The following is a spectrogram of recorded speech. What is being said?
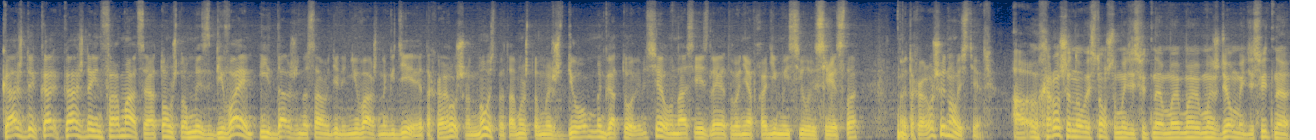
каждый, ка- каждая информация о том, что мы сбиваем, и даже на самом деле неважно где, это хорошая новость, потому что мы ждем, мы готовимся, у нас есть для этого необходимые силы и средства. Но это хорошие новости. А хорошая новость в том, что мы действительно мы, мы, мы ждем, и действительно,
